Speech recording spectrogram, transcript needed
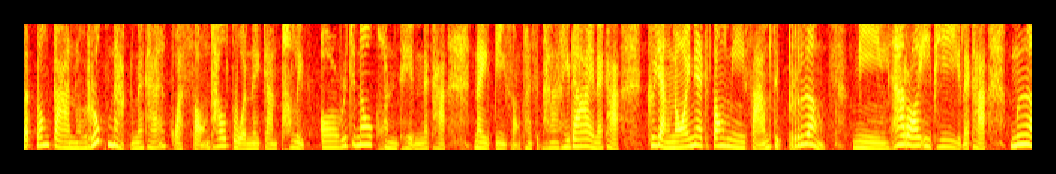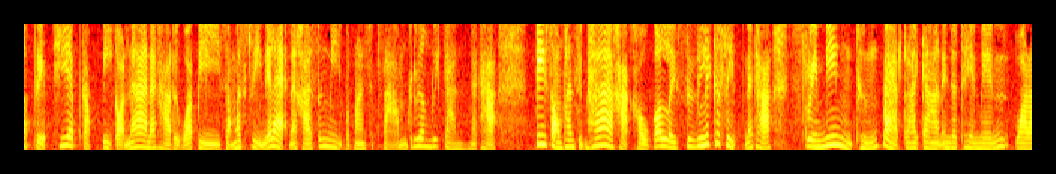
จะต้องการรุกหนักนะคะกว่า 2 เท่าตัวในการผลิต Original Content นะคะในปี 2015 ให้ได้นะคะ คืออย่างน้อยเนี่ยจะต้องมี 30 เรื่องมี 500 EP นะคะ เมื่อเปรียบเทียบกับปีก่อนหน้านะคะ หรือว่าปี 2014 นี่แหละนะคะ ซึ่งมีอยู่ประมาณ 13 เรื่องด้วยกันนะคะ ปี 2015 ค่ะ เขาก็เลยซื้อลิขสิทธิ์นะคะสตรีมมิ่งถึง 8 รายการ entertainment วาไร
